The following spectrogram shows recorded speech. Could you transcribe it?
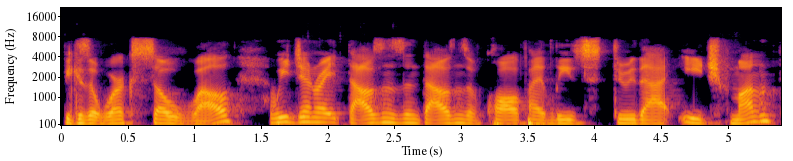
because it works so well. We generate thousands and thousands of qualified leads through that each month.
